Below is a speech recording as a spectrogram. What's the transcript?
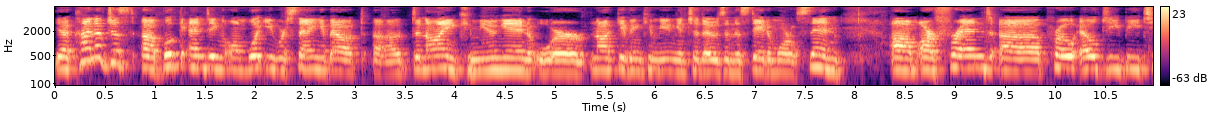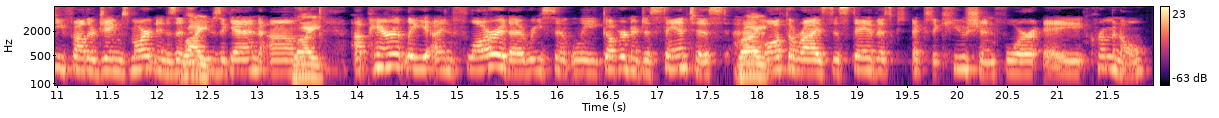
Yeah, kind of just uh, book ending on what you were saying about uh, denying communion or not giving communion to those in the state of mortal sin. Um, our friend, uh, pro LGBT Father James Martin, is in right. the news again. Um, right. Apparently, in Florida recently, Governor DeSantis right. authorized a stay of ex- execution for a criminal.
